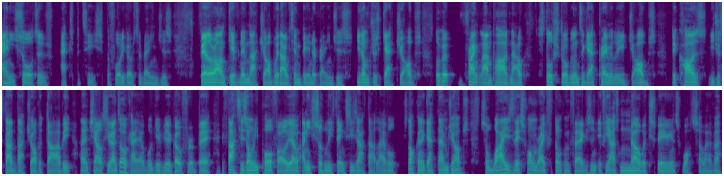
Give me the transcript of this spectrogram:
any sort of expertise before he goes to Rangers. Villa aren't giving him that job without him being at Rangers. You don't just get jobs. Look at Frank Lampard now, still struggling to get Premier League jobs because he just had that job at Derby. And then Chelsea went, okay, we'll give you a go for a bit. If that's his only portfolio and he suddenly thinks he's at that level, he's not going to get them jobs. So why is this one right for Duncan Ferguson if he has no experience whatsoever?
